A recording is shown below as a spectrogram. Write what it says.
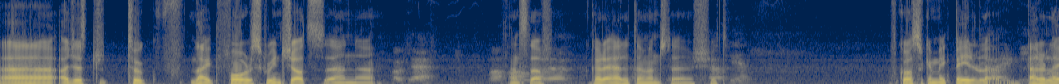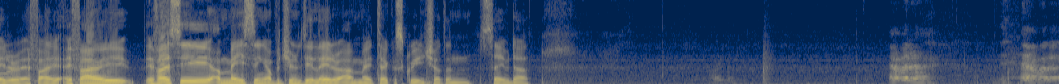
Uh, I just took f- like four screenshots and uh, Okej. And stuff. var det? gotta edit them and uh, shit. Of course, I can make better la- better later. If I if I if I see amazing opportunity later, I may take a screenshot and save that. Okej. Här var det. Här var det.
